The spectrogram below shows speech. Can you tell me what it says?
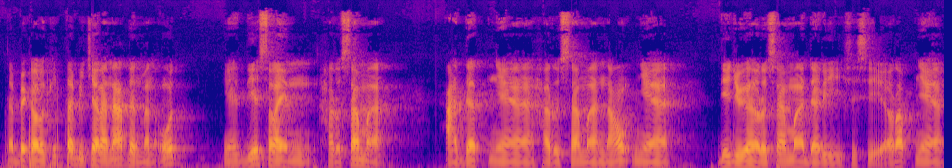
Tapi kalau kita bicara na'at dan man'ut, ya dia selain harus sama adatnya, harus sama nau'nya, dia juga harus sama dari sisi i'rabnya,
